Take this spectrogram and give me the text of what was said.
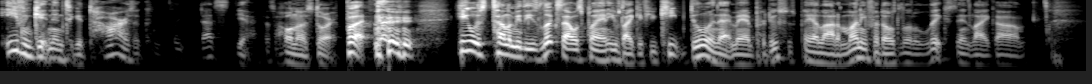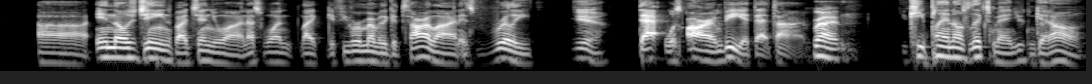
even getting into guitars. is. That's yeah, that's a whole nother story. But he was telling me these licks I was playing. He was like, if you keep doing that, man, producers pay a lot of money for those little licks. And like, um, uh, in those jeans by Ginuwine. That's one. Like, if you remember the guitar line, it's really Yeah. that was R and B at that time Right. you keep playing those licks, man, you can get on.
